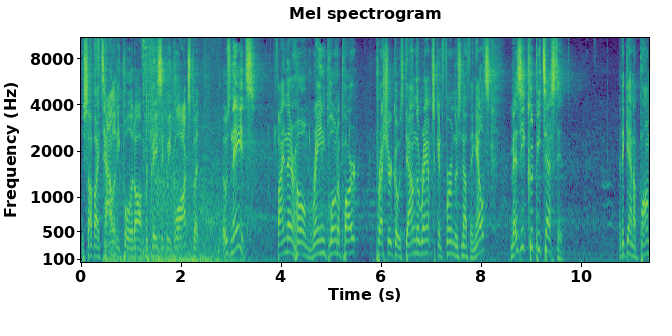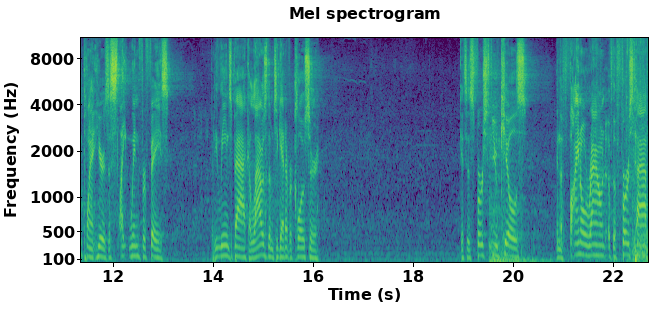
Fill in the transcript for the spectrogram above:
We saw Vitality pull it off with basically Glocks, but those nades find their home. Rain blown apart. Pressure goes down the ramp to confirm there's nothing else. mezii could be tested. And again, a bomb plant here is a slight win for FaZe. But he leans back, allows them to get ever closer. Gets his first few kills in the final round of the first half.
